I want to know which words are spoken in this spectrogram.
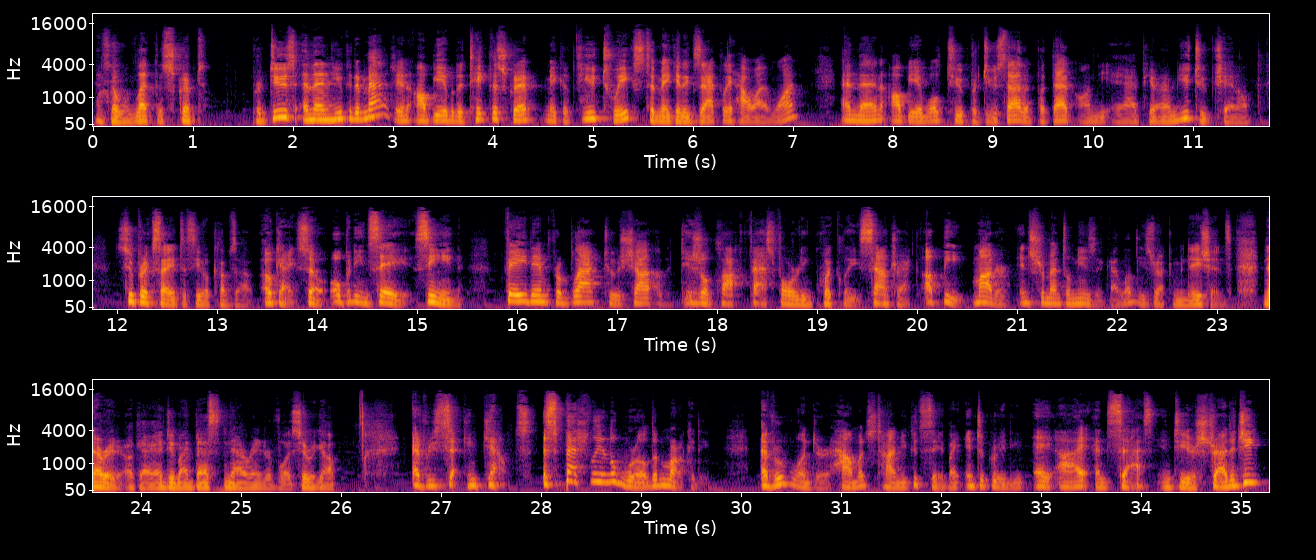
And so we'll let the script produce, and then you could imagine I'll be able to take the script, make a few tweaks to make it exactly how I want, and then I'll be able to produce that and put that on the AI PRM YouTube channel. Super excited to see what comes out. Okay, so opening say scene. Fade in from black to a shot of a digital clock fast forwarding quickly. Soundtrack, upbeat, modern, instrumental music. I love these recommendations. Narrator. Okay, I do my best narrator voice. Here we go. Every second counts, especially in the world of marketing. Ever wonder how much time you could save by integrating AI and SaaS into your strategy?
